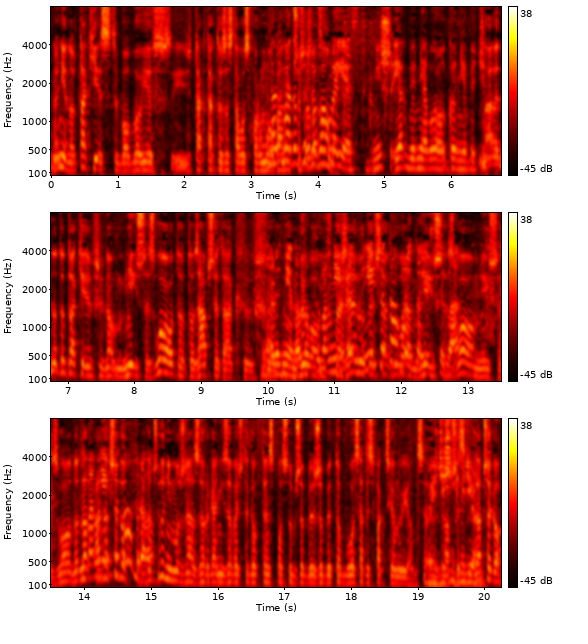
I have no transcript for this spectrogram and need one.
no nie no, tak jest, bo, bo jest, i tak, tak to zostało No sformułowane chyba i dobrze, że w ogóle jest, niż jakby miało go nie być. No ale no to takie no, mniejsze zło, to, to zawsze tak w, No, ale nie, no to było chyba i w mniejsze- PRL-u też mniejsze tak dobro było, mniejsze chyba. zło, mniejsze zło. No, dla, a, dlaczego, dobro. a dlaczego nie można zorganizować tego w ten sposób, żeby, żeby to było satysfakcjonujące Bo jest dla 10 wszystkich? milionów. Dlaczego,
